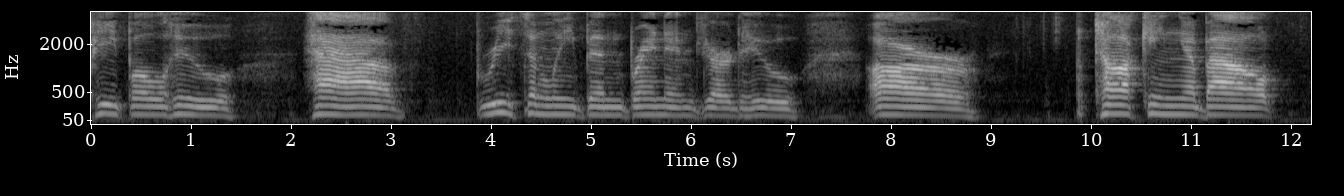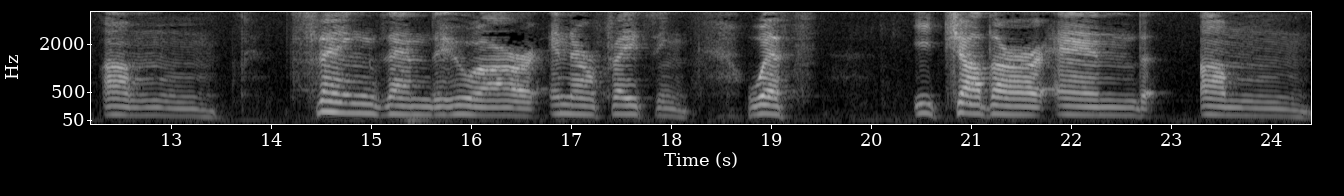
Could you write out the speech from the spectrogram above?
people who have recently been brain injured who are talking about um things and who are interfacing with each other and um,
